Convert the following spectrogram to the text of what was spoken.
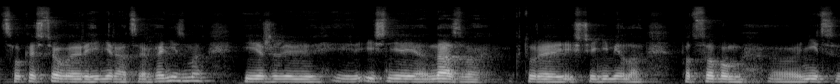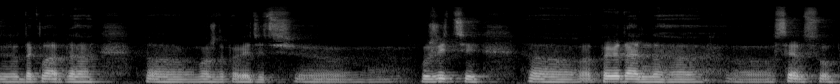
całościowa regeneracja organizmu i jeżeli istnieje nazwa, która jeszcze nie miała pod sobą nic dokładnego, można powiedzieć, w życiu odpowiedzialnego sensu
